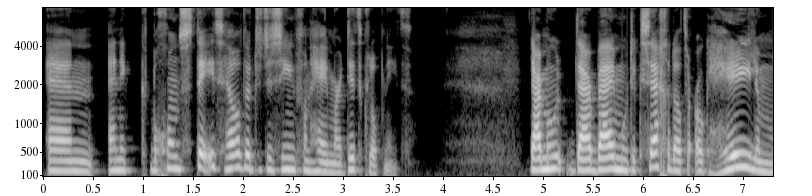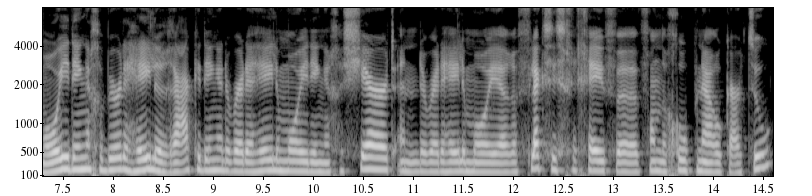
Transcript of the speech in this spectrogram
En, en ik begon steeds helderder te zien van, hé, hey, maar dit klopt niet. daar daarbij moet ik zeggen dat er ook hele mooie dingen gebeurden, hele rake dingen. Er werden hele mooie dingen geshared en er werden hele mooie reflecties gegeven van de groep naar elkaar toe,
